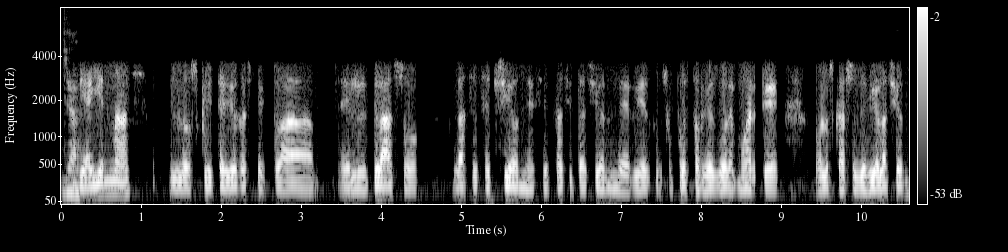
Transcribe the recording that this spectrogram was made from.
De ahí en más, los criterios respecto a el plazo, las excepciones, esta situación de riesgo, supuesto riesgo de muerte o los casos de violación,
